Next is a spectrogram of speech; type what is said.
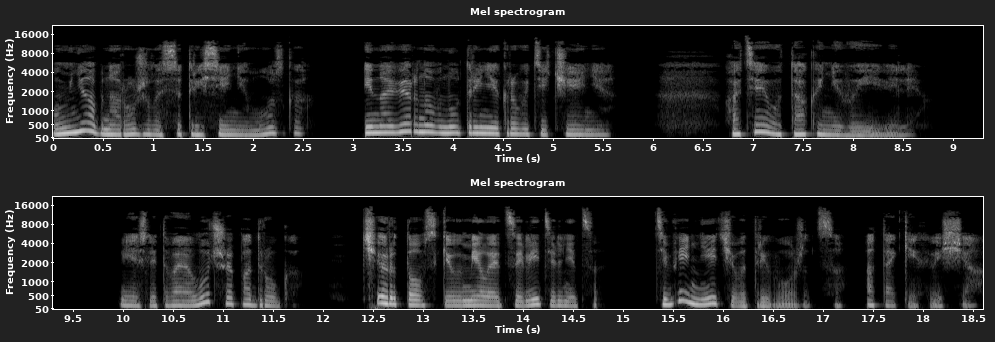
У меня обнаружилось сотрясение мозга и, наверное, внутреннее кровотечение, хотя его так и не выявили. Если твоя лучшая подруга, чертовски умелая целительница, тебе нечего тревожиться о таких вещах.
